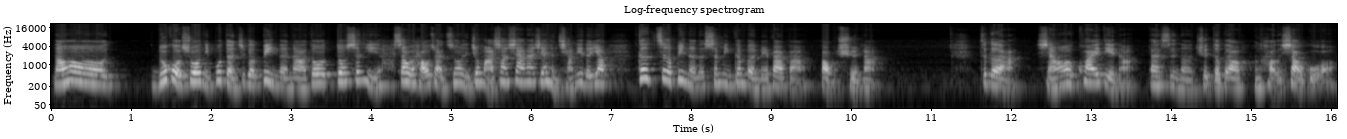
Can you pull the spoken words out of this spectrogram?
然后如果说你不等这个病人啊，都都身体稍微好转之后，你就马上下那些很强烈的药，跟这个病人的生命根本没办法保全啊。这个啊，想要快一点啊，但是呢，却得不到很好的效果哦。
